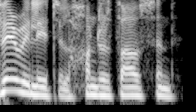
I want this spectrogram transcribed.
very little, hundred thousand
